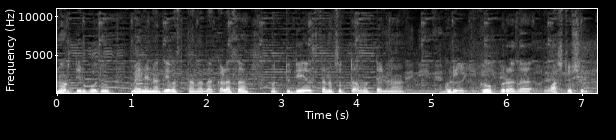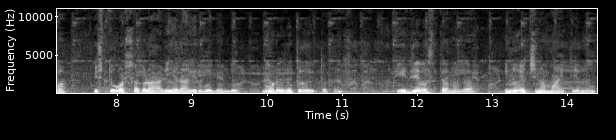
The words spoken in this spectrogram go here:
ನೋಡ್ತಿರ್ಬೋದು ಮೇಲಿನ ದೇವಸ್ಥಾನದ ಕಳಸ ಮತ್ತು ದೇವಸ್ಥಾನ ಸುತ್ತಮುತ್ತಲಿನ ಗುಡಿ ಗೋಪುರದ ವಾಸ್ತುಶಿಲ್ಪ ಎಷ್ಟು ವರ್ಷಗಳ ಹಳೆಯದಾಗಿರ್ಬೋದು ಎಂದು ನೋಡಿದರೆ ತಿಳಿಯುತ್ತೆ ಫ್ರೆಂಡ್ಸ್ ಈ ದೇವಸ್ಥಾನದ ಇನ್ನೂ ಹೆಚ್ಚಿನ ಮಾಹಿತಿಯನ್ನು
